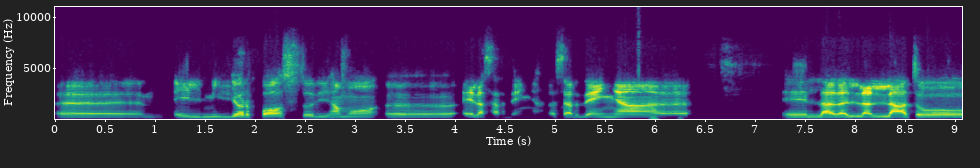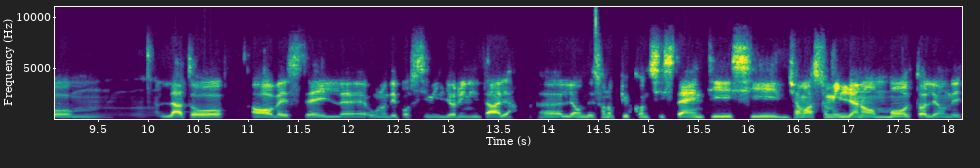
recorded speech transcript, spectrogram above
eh, e il miglior posto, diciamo, eh, è la Sardegna. La Sardegna eh, è la, la, la, lato, mm, lato ovest è il, uno dei posti migliori in Italia. Eh, le onde sono più consistenti, si diciamo, assomigliano molto alle onde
